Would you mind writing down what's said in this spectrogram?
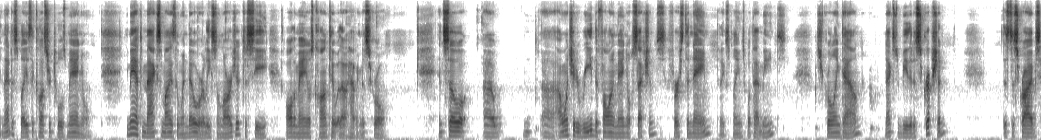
and that displays the cluster tools manual. You may have to maximize the window or at least enlarge it to see all the manual's content without having to scroll. And so uh, uh, I want you to read the following manual sections. First, the name that explains what that means. Scrolling down, next would be the description. This describes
